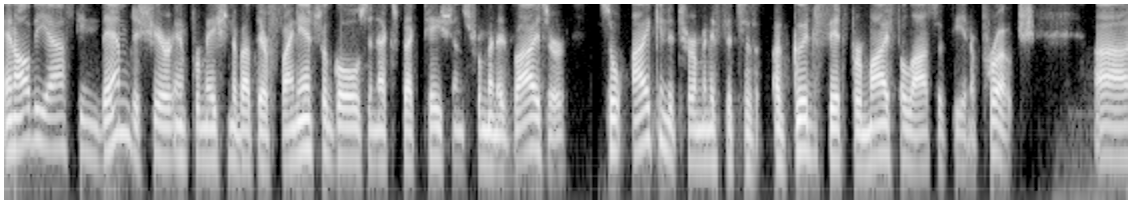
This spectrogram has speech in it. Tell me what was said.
And I'll be asking them to share information about their financial goals and expectations from an advisor so I can determine if it's a, a good fit for my philosophy and approach uh,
